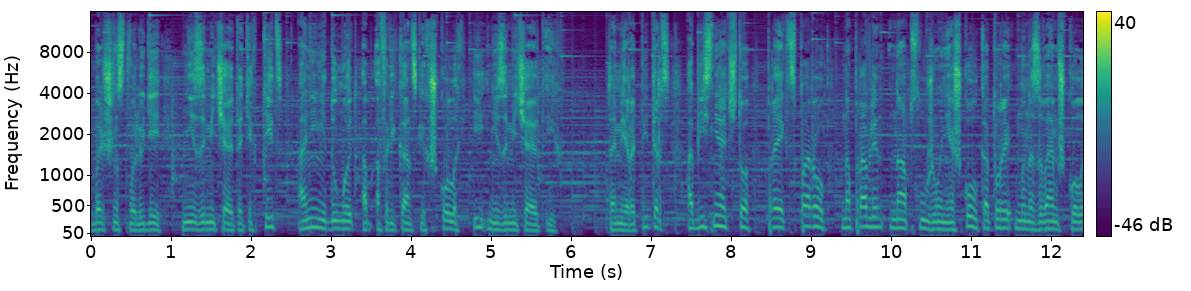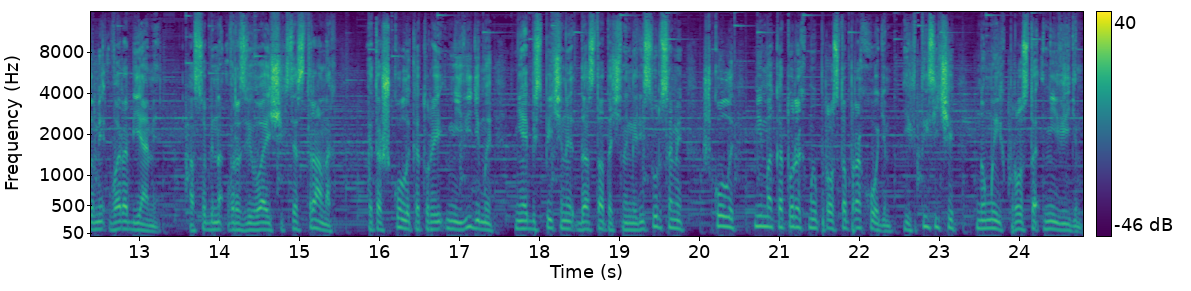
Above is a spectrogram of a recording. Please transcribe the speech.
большинство людей не замечают этих птиц, они не думают об африканских школах и не замечают их. Тамера Питерс объясняет, что проект Sparrow направлен на обслуживание школ, которые мы называем школами-воробьями, особенно в развивающихся странах. Это школы, которые невидимы, не обеспечены достаточными ресурсами, школы, мимо которых мы просто проходим. Их тысячи, но мы их просто не видим.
